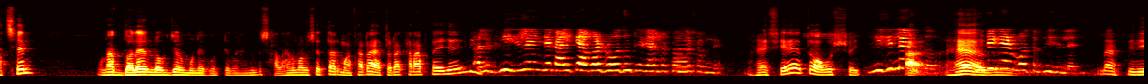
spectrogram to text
আছেন। ওনার দলের লোকজন মনে করতে পারেন কিন্তু সাধারণ মানুষের তো আর মাথাটা এতটা খারাপ হয়ে যায়নি। ভিজলেন যে কালকে আবার রোদ উঠে গেল সঙ্গে সঙ্গে। হ্যাঁ সে তো অবশ্যই। হ্যাঁ না তিনি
